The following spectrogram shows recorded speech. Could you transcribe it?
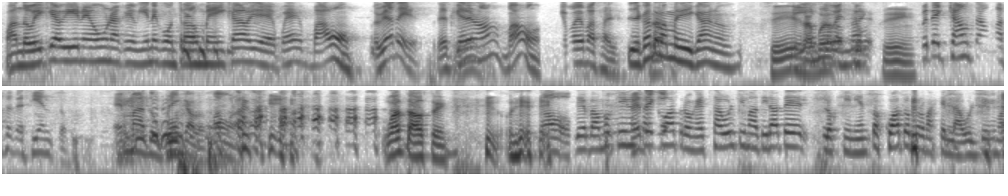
Cuando vi que viene una que viene contra los mexicanos, y dije, pues vamos, olvídate, es que no, vamos, ¿qué puede pasar? Y es contra Claro. los mexicanos. Sí, Sí, Rambo. sube-. Sí. Después del countdown a 700. Es más, duplícalo. Vámonos. Sí. 1000. Vamos. Llevamos Vete 504. En esta última, tírate los 504, pero más que en la última.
